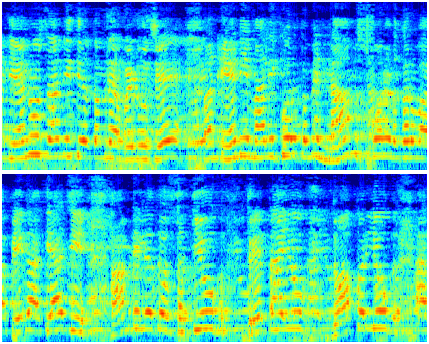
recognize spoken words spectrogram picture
અને એનું સાનિધ્ય તમને મળ્યું છે અને એની માલિકો તમે નામ સ્મરણ કરવા ભેગા થયા છે. સાંભળી લેતો સતયુગ, ત્રેતાયુગ દ્વાપર યુગ આ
